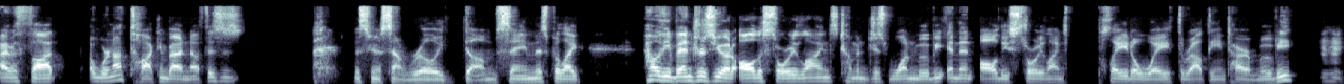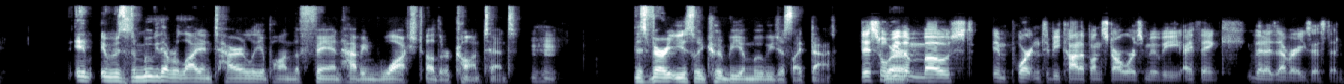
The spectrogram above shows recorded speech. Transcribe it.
I have a thought. We're not talking about enough. This is this is gonna sound really dumb saying this, but like how the Avengers, you had all the storylines come in just one movie, and then all these storylines played away throughout the entire movie. Mhm. It it was a movie that relied entirely upon the fan having watched other content. Mhm. This very easily could be a movie just like that. This will be the most important to be caught up on Star Wars movie I think that has ever existed.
